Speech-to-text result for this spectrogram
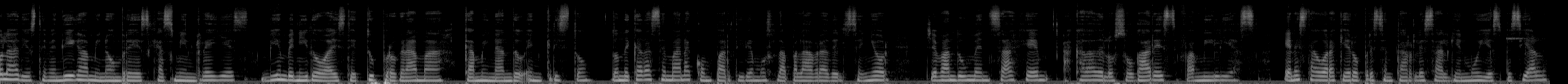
Hola, Dios te bendiga. Mi nombre es Jazmín Reyes. Bienvenido a este tu programa Caminando en Cristo, donde cada semana compartiremos la palabra del Señor, llevando un mensaje a cada de los hogares, familias. En esta hora quiero presentarles a alguien muy especial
